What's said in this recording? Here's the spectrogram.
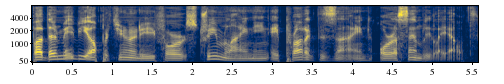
but there may be opportunity for streamlining a product design or assembly layout.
